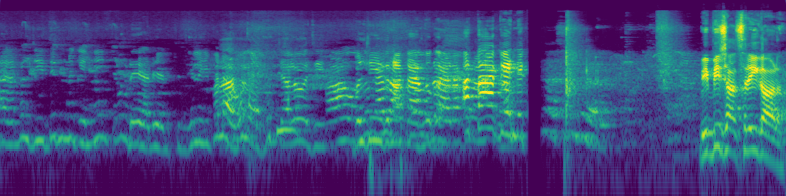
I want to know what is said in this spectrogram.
ਅਰੇ ਬਲਜੀਤ ਦੀ ਨੂੰ ਕਹਿੰਨੀ ਚੂੜੇ ਵਾਲੀ ਚੁੰਨੀ ਲਈ ਭਲਾ ਚਲੋ ਜੀ। ਬਲਜੀਤ ਨਾਲ ਕਰ ਲੂਗਾ ਅਤਾ ਅੱਗੇ ਨਿਕ- ਬੀਬੀ ਸਤਿ ਸ੍ਰੀ ਅਕਾਲ।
